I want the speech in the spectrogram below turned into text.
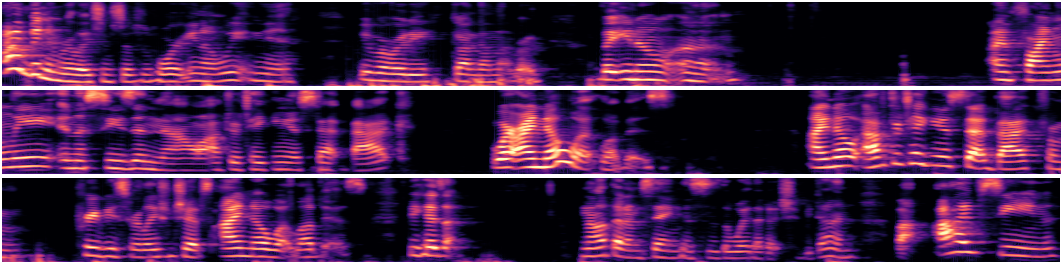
I've been in relationships before, you know, we, yeah, we've already gone down that road. But, you know, um, I'm finally in a season now after taking a step back where I know what love is. I know after taking a step back from previous relationships, I know what love is. Because not that I'm saying this is the way that it should be done, but I've seen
